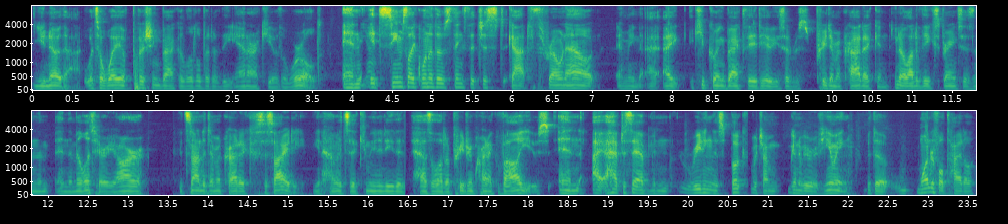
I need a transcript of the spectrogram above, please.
You know that. It's a way of pushing back a little bit of the anarchy of the world. And yeah. it seems like one of those things that just got thrown out I mean, I, I, keep going back to the idea you said was pre-democratic, and you know, a lot of the experiences in the in the military are it's not a democratic society. You know, it's a community that has a lot of pre-democratic values. And I have to say, I've been reading this book, which I'm going to be reviewing, with a wonderful title.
